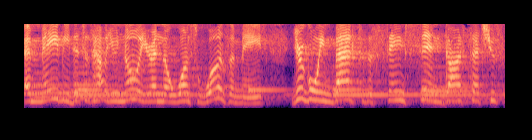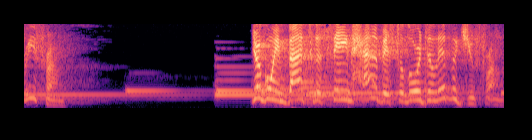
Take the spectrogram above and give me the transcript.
And maybe this is how you know you're in the once was amaze. You're going back to the same sin God set you free from. You're going back to the same habits the Lord delivered you from.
